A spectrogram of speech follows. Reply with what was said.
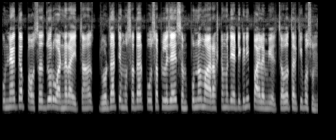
पुन्हा एकदा पावसाचा जोर वाढणार आहे. चा जोरदार ते मुसळधार पाऊस आपल्याला जे आहे संपूर्ण महाराष्ट्रामध्ये या ठिकाणी पाहायला मिळेल. चौदा तारखेपासून.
